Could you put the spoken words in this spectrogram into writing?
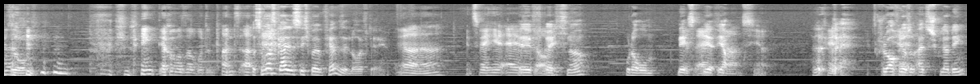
So. Pink, der rosa-rote Panzer. Das ist sowas Geiles, nicht beim Fernsehen läuft, ey. Ja, ne? Jetzt wäre hier 11, Elf glaube rechts, ne? Oder oben. Nee, Ist 11, hier, ja. ja. ist hier. Okay. Schon auch wieder so ein 11. Einzelspieler-Ding.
